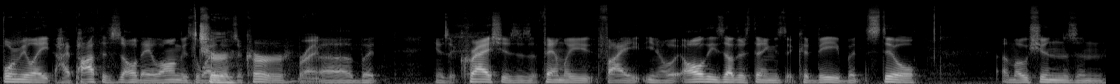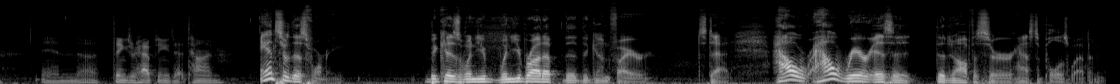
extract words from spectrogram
formulate hypotheses all day long as to why Sure. those occur, Right. Uh, but you know, is it crashes? Is it family fight? You know, all these other things that could be, but still, emotions and and uh, things are happening at that time. Answer this for me, because when you when you brought up the the gunfire stat, how how rare is it that an officer has to pull his weapon?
